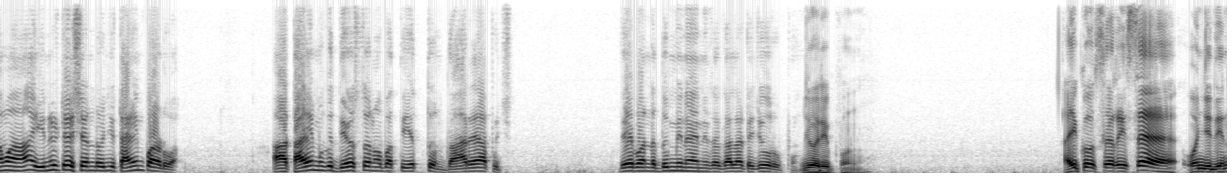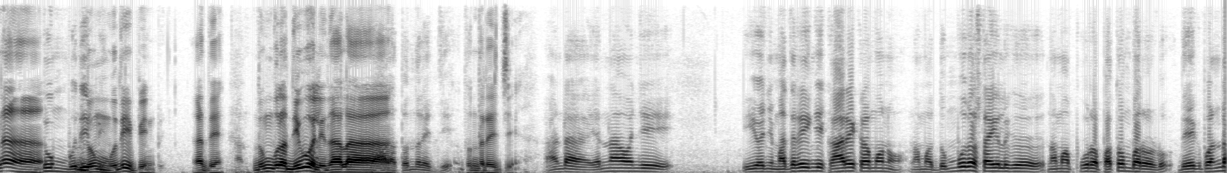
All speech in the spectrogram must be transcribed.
ನಮ್ಮ ಇನ್ವಿಟೇಷನ್ ಒಂಜಿ ಟೈಮ್ ಪಾಡುವ. ಆ ಟೈಮ್ಗೆ ದೇವಸ್ಥಾನ ಬತ್ತಿ ಎತ್ತು ದಾರೆ ಆಪುಜಿ ದೇವಣ್ಣ ದುಮ್ಮಿನ ಗಲಾಟೆ ಜೋರು ಜೋರಿಪ್ಪು ಜೋರಿಪ್ಪುನು ಐಕೋಕ್ ಸರಿ ಸ ಒಂಜಿ ದಿನ ದುಂಬು. ದುಂಬು ದೀಪಿನ್. ಅದೇ ದುಂಬುಲ ದಿವಲಿ ದಾಲ ತೊಂದರೆ ಇಜ್ಜಿ ತೊಂದರೆ ಹೆಜ್ಜೆ. ಆಂಡ ಎನ್ನ ಒಂಜಿ ಈ ಒಂಜಿ ಮದರಿಂಗಿ ಕಾರ್ಯಕ್ರಮನು ನಮ್ಮ ದುಂಬುದ ಸ್ಟೈಲ್ಗೆ ನಮ್ಮ ಪೂರ ಪತೊಂಬರೋಡು ದೇಗ್ ಪಂಡ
